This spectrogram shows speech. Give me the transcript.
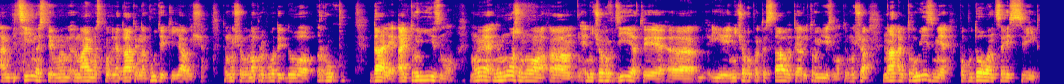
амбіційності ми маємо споглядати на будь-які явища, тому що воно приводить до руху. Далі альтруїзму. Ми не можемо е, нічого вдіяти е, і нічого протиставити альтруїзму, тому що на альтруїзмі побудований цей світ.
